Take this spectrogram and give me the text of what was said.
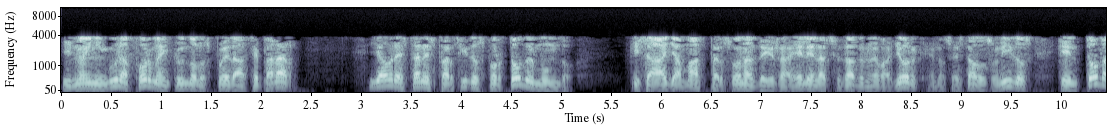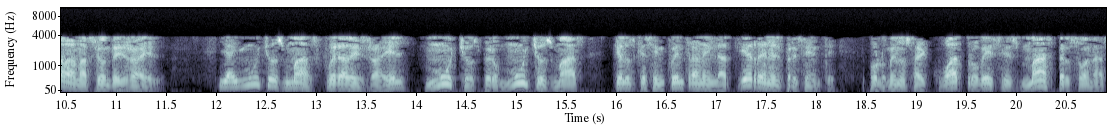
y no hay ninguna forma en que uno los pueda separar. Y ahora están esparcidos por todo el mundo. Quizá haya más personas de Israel en la ciudad de Nueva York, en los Estados Unidos, que en toda la nación de Israel. Y hay muchos más fuera de Israel, muchos, pero muchos más, que los que se encuentran en la tierra en el presente. Por lo menos hay cuatro veces más personas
